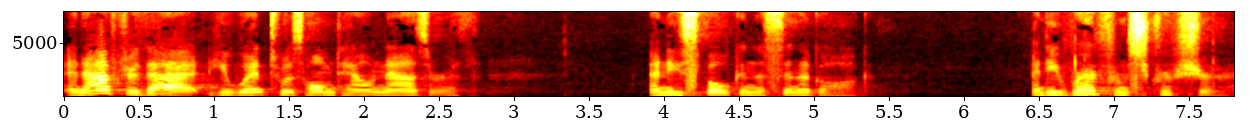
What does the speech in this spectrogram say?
And after that, he went to his hometown, Nazareth, and he spoke in the synagogue. And he read from Scripture.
